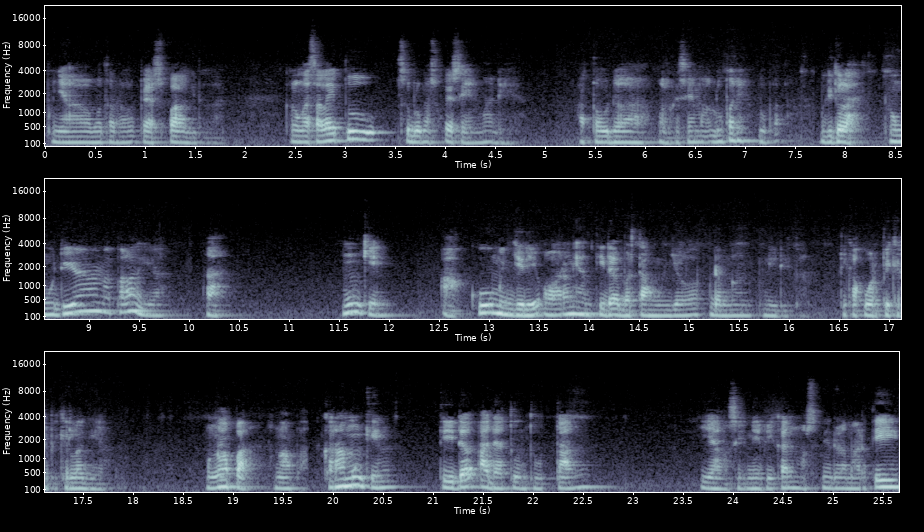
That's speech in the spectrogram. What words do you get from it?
punya motor Vespa gitu kan. Kalau nggak salah itu sebelum masuk SMA deh. Atau udah masuk SMA lupa deh lupa. Begitulah. Kemudian apa lagi ya? Nah mungkin aku menjadi orang yang tidak bertanggung jawab dengan pendidikan. Ketika aku berpikir-pikir lagi ya. Mengapa? Mengapa? Karena mungkin tidak ada tuntutan yang signifikan maksudnya dalam arti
